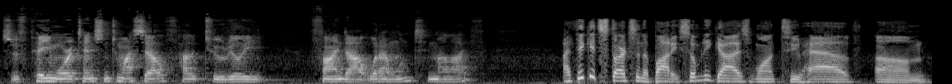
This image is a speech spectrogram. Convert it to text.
sort of pay more attention to myself, how to really find out what I want in my life? I think it starts in the body. So many guys want to have, um,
